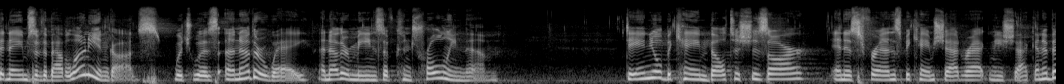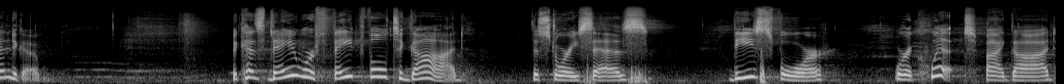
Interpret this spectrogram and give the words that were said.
the names of the Babylonian gods, which was another way, another means of controlling them. Daniel became Belteshazzar, and his friends became Shadrach, Meshach, and Abednego. Because they were faithful to God, the story says, these four were equipped by God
